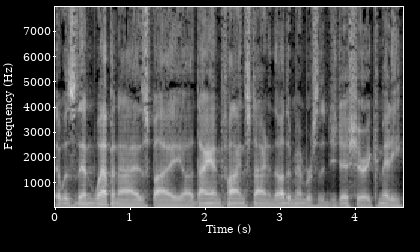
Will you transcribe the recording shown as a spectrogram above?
that was then weaponized by uh, Dianne Feinstein and the other members of the Judiciary Committee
